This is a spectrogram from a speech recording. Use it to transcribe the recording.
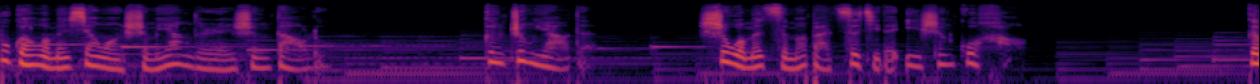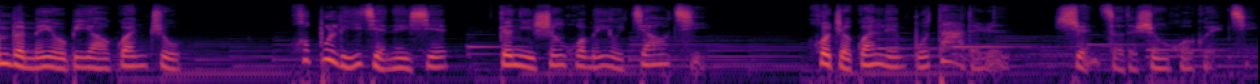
不管我们向往什么样的人生道路，更重要的，是我们怎么把自己的一生过好。根本没有必要关注，或不理解那些跟你生活没有交集，或者关联不大的人选择的生活轨迹。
